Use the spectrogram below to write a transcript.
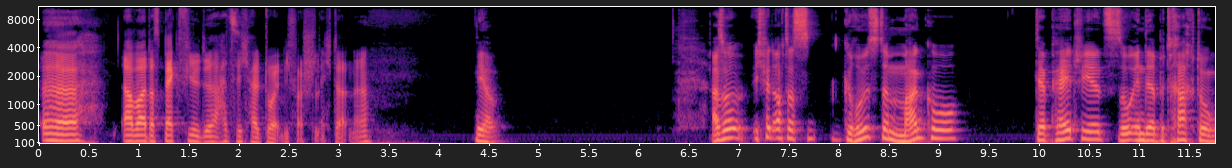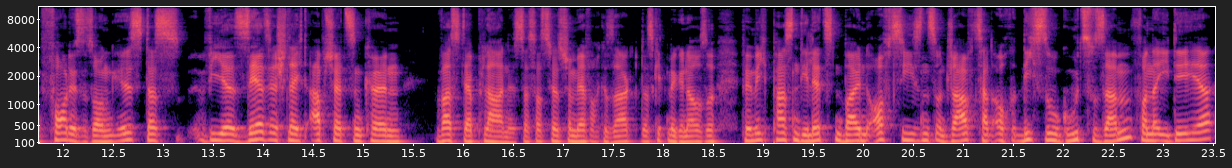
Äh, aber das Backfield hat sich halt deutlich verschlechtert, ne? Ja. Also, ich finde auch das größte Manko der Patriots so in der Betrachtung vor der Saison ist, dass wir sehr, sehr schlecht abschätzen können, was der Plan ist. Das hast du jetzt schon mehrfach gesagt. Das geht mir genauso. Für mich passen die letzten beiden Off-Seasons und Drafts halt auch nicht so gut zusammen von der Idee her.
